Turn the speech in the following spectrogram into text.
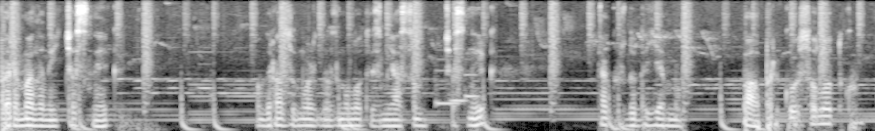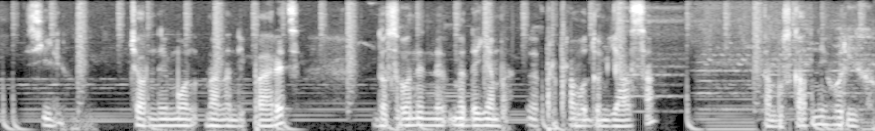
перемелений часник. Одразу можна змолоти з м'ясом часник. Також додаємо паприку солодку, сіль, чорний мелений перець. До свинини ми даємо е, приправу до м'яса та мускатний горіх.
